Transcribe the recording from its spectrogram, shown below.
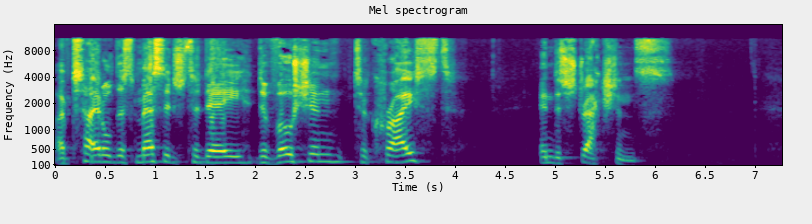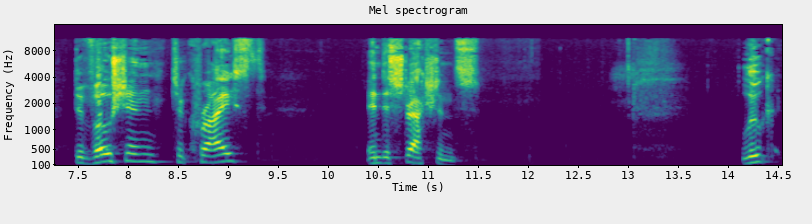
I've titled this message today Devotion to Christ and Distractions. Devotion to Christ and Distractions. Luke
